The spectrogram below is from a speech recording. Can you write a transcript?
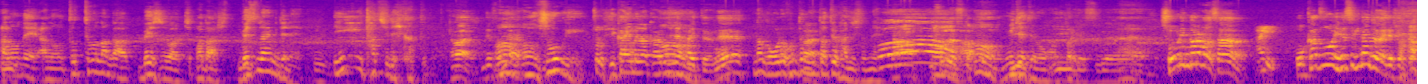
あのね、あのとってもなんかベースはまた別な意味でね、いいタッチで光ってるはい。ですね。うんうんすごくいい。ちょっと控えめな感じで入ってるね。なんか俺本当に歌ってる感じしてるね、おー。あそうですか。うん見ててもやっぱり。いいですね。少林ドラマーさはい。んおかずを入れすぎなんじゃないでしょうか？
